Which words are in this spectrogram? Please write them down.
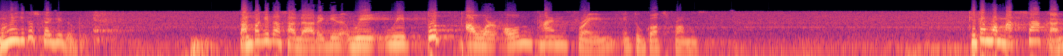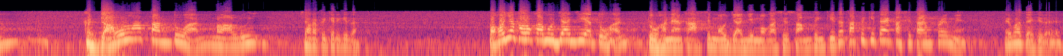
Mungkin kita suka gitu. Tanpa kita sadari kita we we put our own time frame into God's promise. Kita memaksakan kedaulatan Tuhan melalui cara pikir kita. Pokoknya kalau kamu janji ya Tuhan, Tuhan yang kasih mau janji mau kasih something kita, tapi kita yang kasih time frame nya. Hebat ya kita ya.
